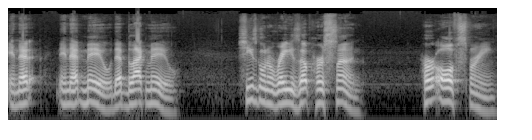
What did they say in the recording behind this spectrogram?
in that in that male, that black male, she's going to raise up her son, her offspring,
